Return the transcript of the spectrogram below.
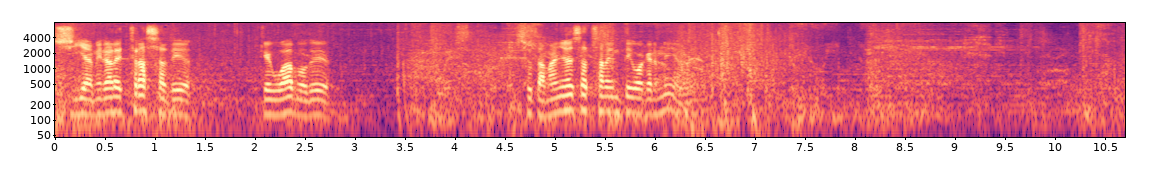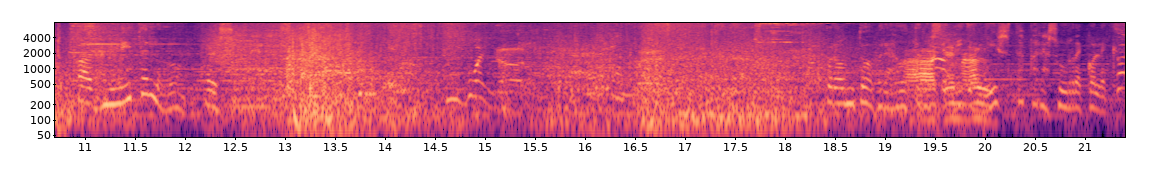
Chía, mira la estraza, tío. Qué guapo, tío. Su tamaño es exactamente igual que el mío, ¿eh? Eso. Pronto habrá otra Ah, lista para su recolección.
